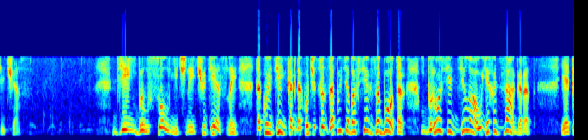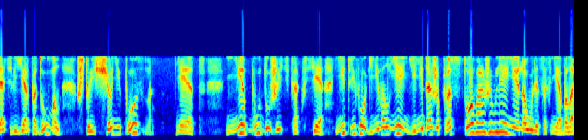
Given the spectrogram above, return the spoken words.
сейчас». День был солнечный, чудесный. Такой день, когда хочется забыть обо всех заботах, бросить дела, уехать за город. И опять Виер подумал, что еще не поздно. Нет, не буду жить, как все. Ни тревоги, ни волнения, ни даже простого оживления на улицах не было.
